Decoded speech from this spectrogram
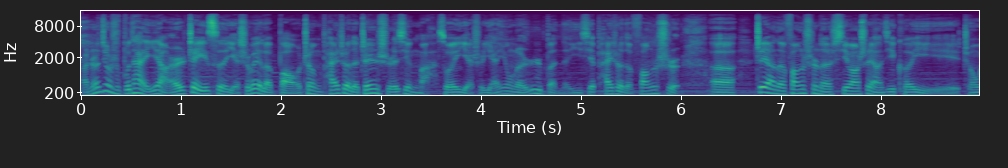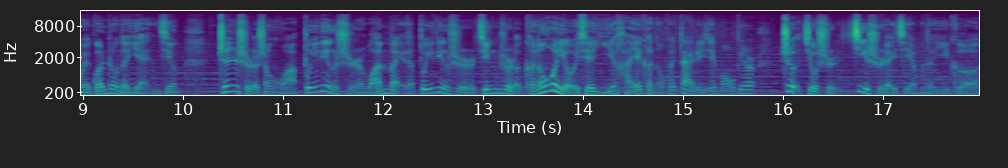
反正就是不太一样。而这一次也是为了保证拍摄的真实性嘛，所以也是沿用了日本的一些拍摄的方式。呃，这样的方式呢，希望摄像机可以成为观众的眼睛。真实的生活啊，不一定是完美的，不一定是精致的，可能会有一些。遗憾也可能会带着一些毛边儿，这就是纪实类节目的一个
